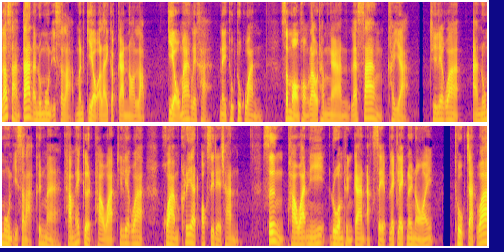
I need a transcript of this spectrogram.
แล้วสารต้านอนุมูลอิสระมันเกี่ยวอะไรกับการนอนหลับ เกี่ยวมากเลยค่ะ ในทุกๆวัน สมองของเราทำงานและสร้างขยะ ที่เรียกว่าอนุมูลอิสระขึ้นมาทำให้เกิดภาวะที่เรียกว่า ความเครียดออกซิเดชัน ซึ่งภาวะนี้รวมถึงการอักเสบเล็กๆ น้อยๆ ถูกจัดว่า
